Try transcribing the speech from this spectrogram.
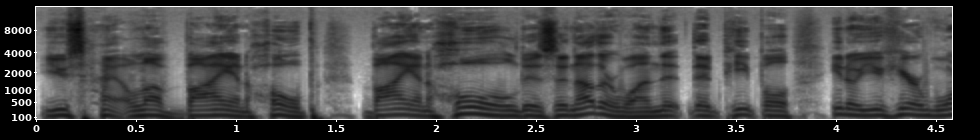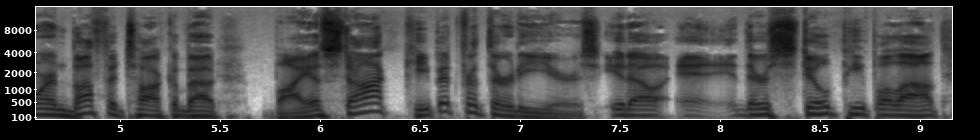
You, I love buy and hope. Buy and hold is another one that, that people, you know, you hear Warren Buffett talk about buy a stock, keep it for 30 years. You know, eh, there's still people out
